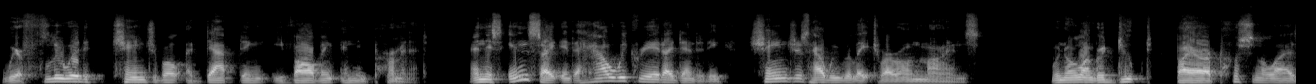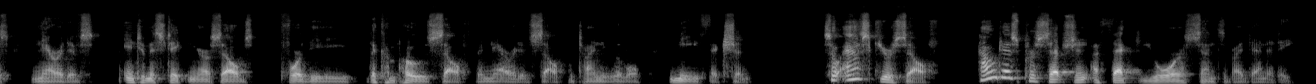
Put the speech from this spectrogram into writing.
We're fluid, changeable, adapting, evolving, and impermanent. And this insight into how we create identity changes how we relate to our own minds. We're no longer duped by our personalized narratives into mistaking ourselves for the, the composed self, the narrative self, the tiny little me fiction. So ask yourself, how does perception affect your sense of identity?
